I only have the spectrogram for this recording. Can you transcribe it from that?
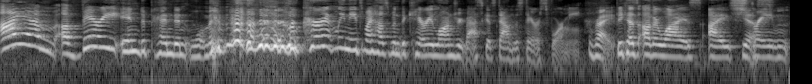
I am a very independent woman who currently needs my husband to carry laundry baskets down the stairs for me. Right. Because otherwise I strain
